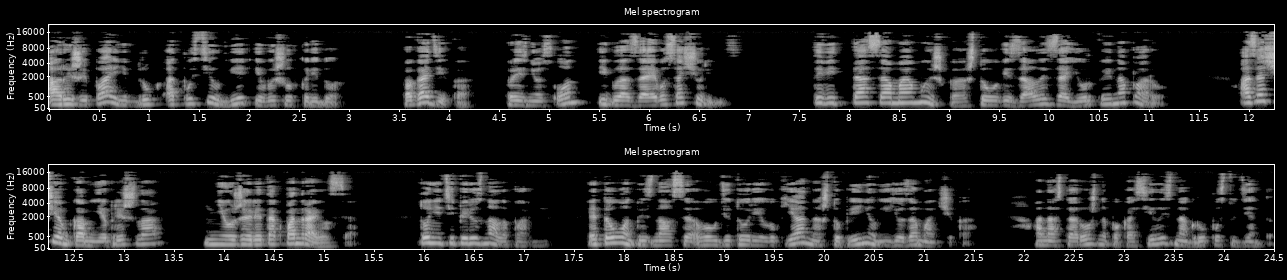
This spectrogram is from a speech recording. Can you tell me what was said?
а рыжий парень вдруг отпустил дверь и вышел в коридор. «Погоди-ка», — произнес он, и глаза его сощурились. «Ты ведь та самая мышка, что увязалась за Юркой на пару. А зачем ко мне пришла? Неужели так понравился?» Тоня теперь узнала парня. Это он признался в аудитории Лукьяна, что принял ее за мальчика. Она осторожно покосилась на группу студентов.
